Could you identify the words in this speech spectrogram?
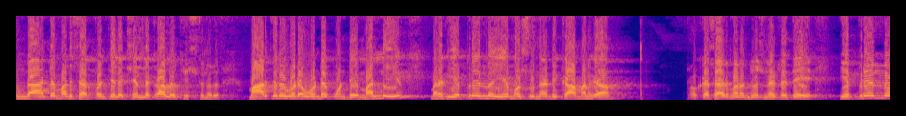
ఉందా అంటే మళ్ళీ సర్పంచ్ ఎలక్షన్లకు ఆలోచిస్తున్నారు. మార్చిలో కూడా ఉండకుంటే మళ్ళీ మనకి ఏప్రిల్లో ఏమొస్తుందండి కామన్గా? ఒకసారి మనం చూసినట్లయితే ఏప్రిల్లో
